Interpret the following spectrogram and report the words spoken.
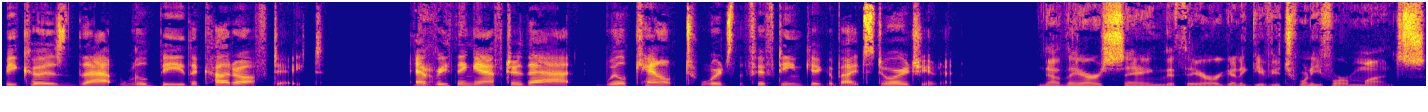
because that will be the cutoff date. Yeah. Everything after that will count towards the 15 gigabyte storage unit. Now they are saying that they are going to give you 24 months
